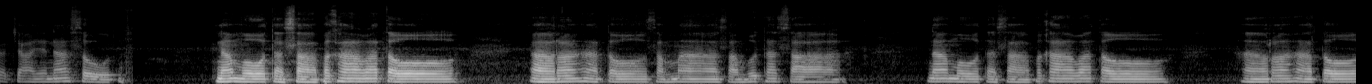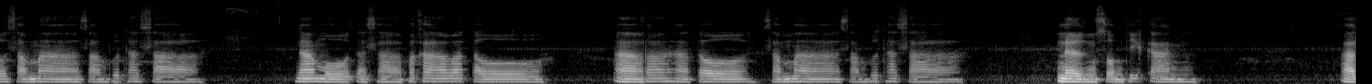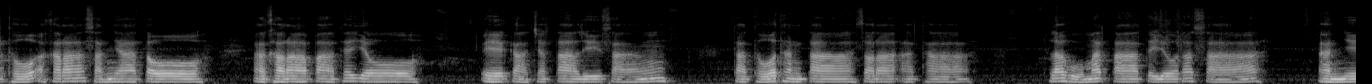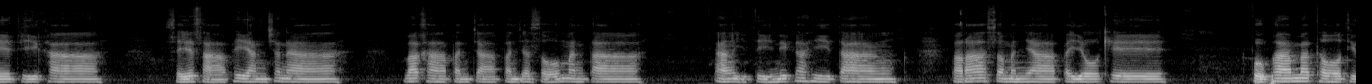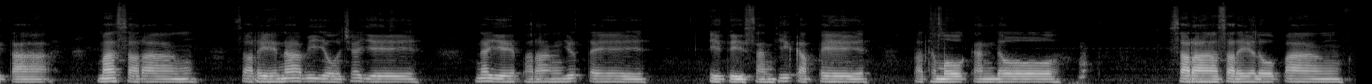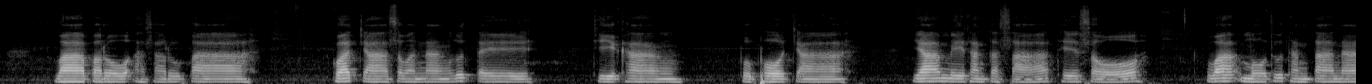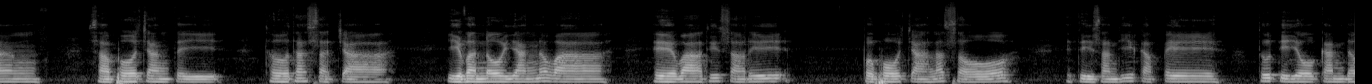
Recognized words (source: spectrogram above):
กระจายนาสูตรนโมตัสสะภะคะวะโต อะระหะโต สัมมาสัมพุทธัสสะนโมตัสสะภะคะวะโต อะระหะโต สัมมาสัมพุทธัสสะนโมตัสสะภะคะวะโต อะระหะโต สัมมาสัมพุทธัสสะหนึ่งสนธิกันอัโถอัครสัญญาโต อัคาราปาเทโย เอกาจตาลีสัง ตัดโถทันตาสราอัฏฐาละหูมัตตาเตโยรสา อัญเยทีคา เสสาพยัญชนาวาคาปัญจาปัญจโสมันตา อังอิตินิกหีตังปราสมัญญาปโยเค ปุพามัโทติตา มาสรังสเรนาวิโยชเย นเยปรังยุเต อิติสันทิกัปเป ปัทโมกันโด สราสเรโลปัง วาปโรอาสารุปากวาจาสวนังลุเต ทีคัง ปุโพจา ยาเมทันตสาเทโส วะโมทุทันตานัง สาโพจังติ โททัสจาอีวันโนยังนวา วาทิสาริปโพจาลโส อิติสันทิกัปเป ทุติโยกันโด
